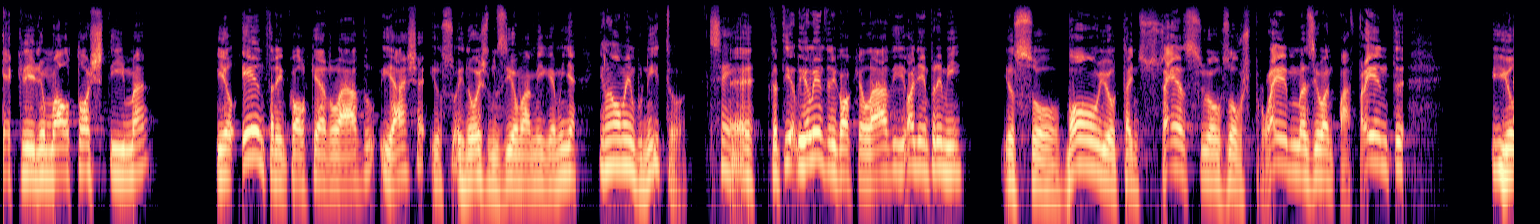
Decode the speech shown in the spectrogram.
É criar-lhe uma autoestima. Ele entra em qualquer lado e acha, eu sou, ainda hoje me dizia uma amiga minha, ele é um homem bonito. Sim. É, portanto, ele entra em qualquer lado e olhem para mim. Eu sou bom, eu tenho sucesso, eu resolvo os problemas, eu ando para a frente. E eu,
